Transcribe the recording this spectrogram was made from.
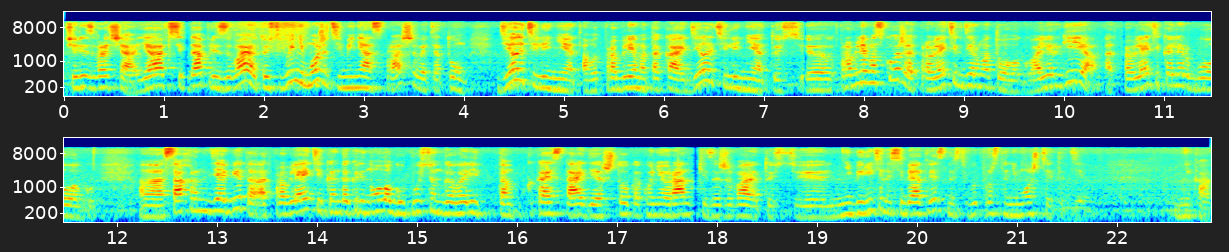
Через врача. Я всегда призываю, то есть вы не можете меня спрашивать о том, делать или нет, а вот проблема такая, делать или нет. То есть э, проблема с кожей, отправляйте к дерматологу, аллергия, отправляйте к аллергологу, э, сахарный диабет, отправляйте к эндокринологу, пусть он говорит, там какая стадия, что, как у нее ранки заживают. То есть э, не берите на себя ответственность, вы просто не можете это делать. Никак.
